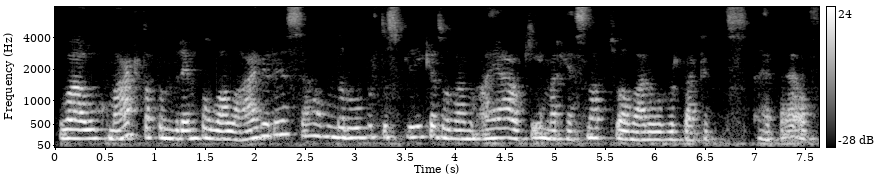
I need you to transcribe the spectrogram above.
Wat ook maakt dat een drempel wat lager is hè, om erover te spreken. Zo van, ah ja, oké, maar jij snapt wel waarover dat ik het heb. Hè. Of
